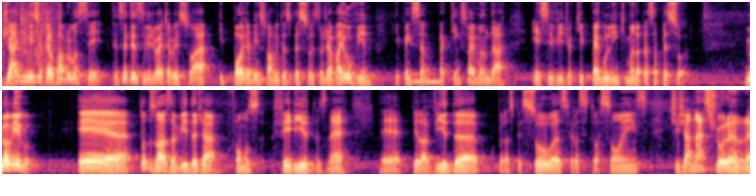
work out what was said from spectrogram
Já de início eu quero falar para você, tenho certeza que esse vídeo vai te abençoar e pode abençoar muitas pessoas. Então já vai ouvindo e pensando, para quem você vai mandar esse vídeo aqui, pega o link e manda para essa pessoa. Meu amigo, é, todos nós na vida já fomos feridos, né? É, pela vida, pelas pessoas, pelas situações. A gente já nasce chorando, né?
